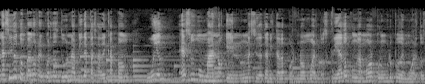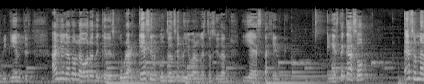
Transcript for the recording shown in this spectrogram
Nacido con vagos recuerdos de una vida pasada en Japón, Will es un humano que en una ciudad habitada por no muertos, criado con amor por un grupo de muertos vivientes. Ha llegado la hora de que descubra qué circunstancias lo llevaron a esta ciudad y a esta gente. En este caso, es una.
